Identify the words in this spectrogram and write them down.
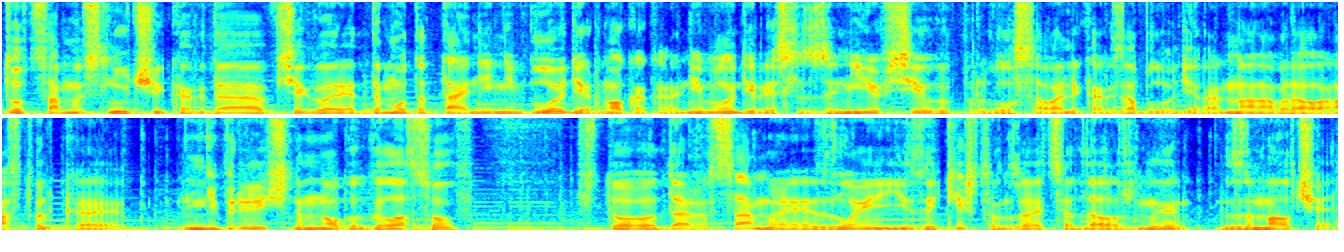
тот самый случай, когда все говорят, да Мото Таня не блогер, но как она не блогер, если за нее все вы проголосовали как за блогера. Она набрала настолько неприлично много голосов, что даже самые злые языки, что называется, должны замолчать.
